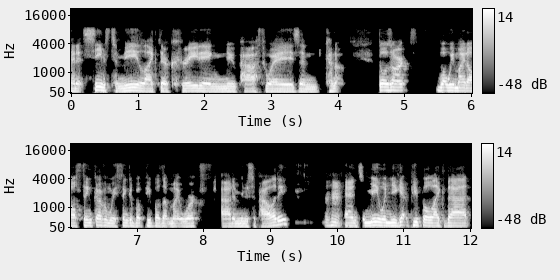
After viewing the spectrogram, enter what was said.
and it seems to me like they're creating new pathways and kind of those aren't what we might all think of when we think about people that might work at a municipality mm-hmm. and to me when you get people like that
